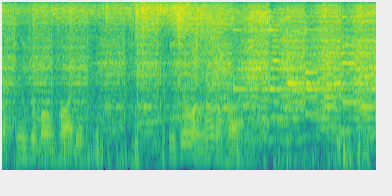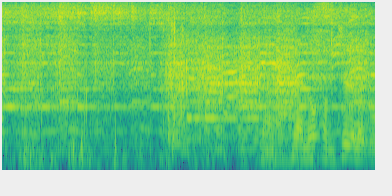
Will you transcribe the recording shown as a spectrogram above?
สักครึ่งชั่วโมงพอดิครึ่งชั่วโมงน่าจะพอแหมแค่นุกผมชื่อเลยกู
